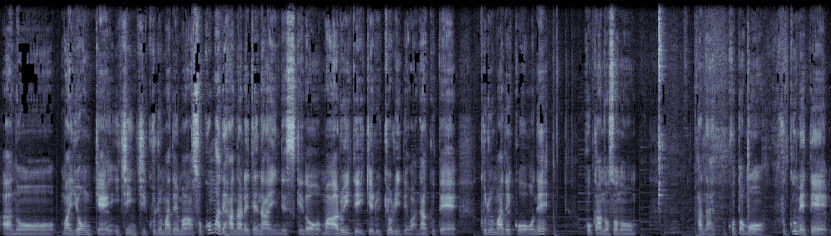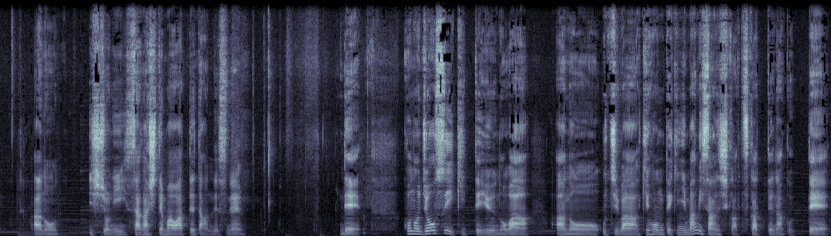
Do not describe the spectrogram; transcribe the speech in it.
あの、まあ、4軒、1日車でまあそこまで離れてないんですけど、まあ、歩いて行ける距離ではなくて、車でこうね、他のその、話、ことも含めて、あの、一緒に探して回ってたんですね。で、この浄水器っていうのは、あの、うちは基本的にマミさんしか使ってなくって、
